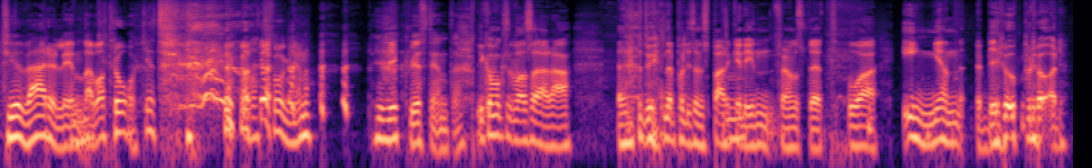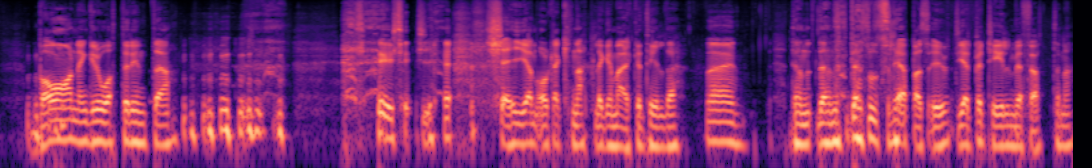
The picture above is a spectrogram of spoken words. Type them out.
Tyvärr Linda, vad tråkigt. Jag var tvungen. Det gick visst inte. Det kommer också vara så här, äh, du vet när polisen sparkar in fönstret och ingen blir upprörd. Barnen gråter inte. Tjejen orkar knappt lägga märke till det. Nej, Den, den, den som släpas ut hjälper till med fötterna.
